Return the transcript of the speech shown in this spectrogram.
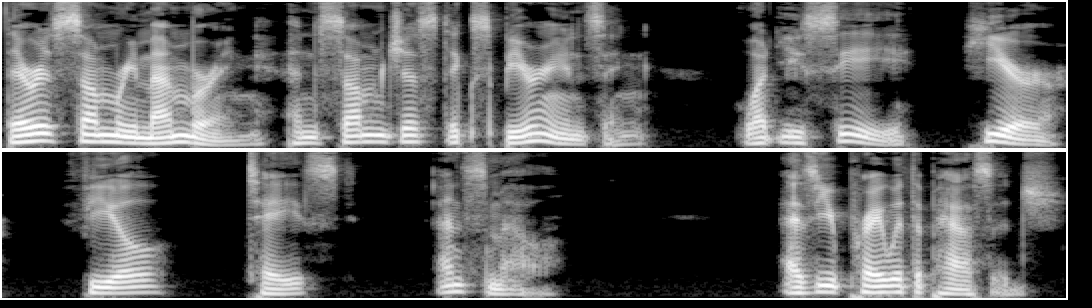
There is some remembering and some just experiencing what you see, hear, feel, taste, and smell. As you pray with the passage,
